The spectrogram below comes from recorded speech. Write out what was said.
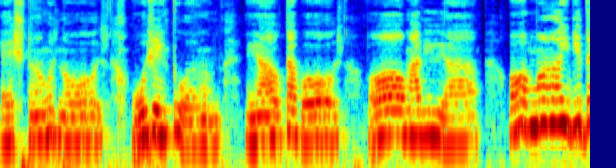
estamos nós, hoje entoando em alta voz, ó Maria, ó Mãe de Deus,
